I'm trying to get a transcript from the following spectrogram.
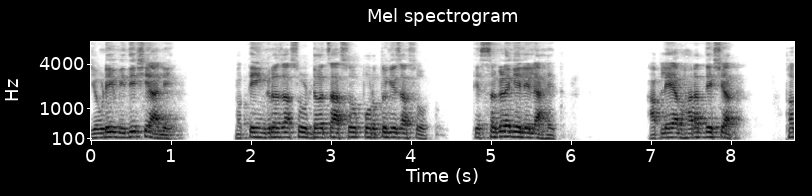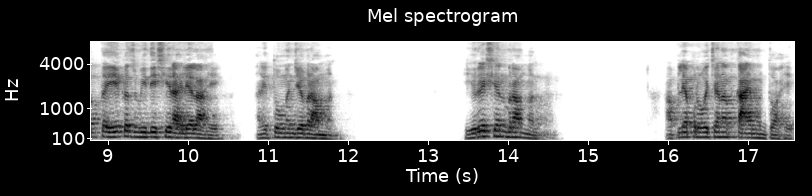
जेवढे विदेशी आले मग ते इंग्रज असो डच असो पोर्तुगीज असो ते सगळे गेलेले आहेत. आपल्या या भारत देशात फक्त एकच विदेशी राहिलेला आहे. आणि तो म्हणजे ब्राह्मण. युरेशियन ब्राह्मण. आपल्या प्रवचनात काय म्हणतो आहे?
